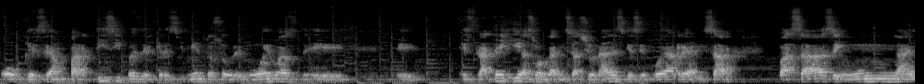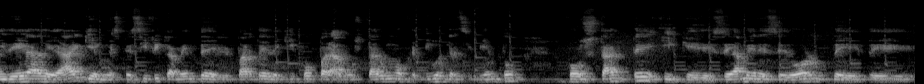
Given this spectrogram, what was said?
o que sean partícipes del crecimiento sobre nuevas eh, eh, estrategias organizacionales que se puedan realizar basadas en una idea de alguien específicamente de parte del equipo para buscar un objetivo de crecimiento constante y que sea merecedor de,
